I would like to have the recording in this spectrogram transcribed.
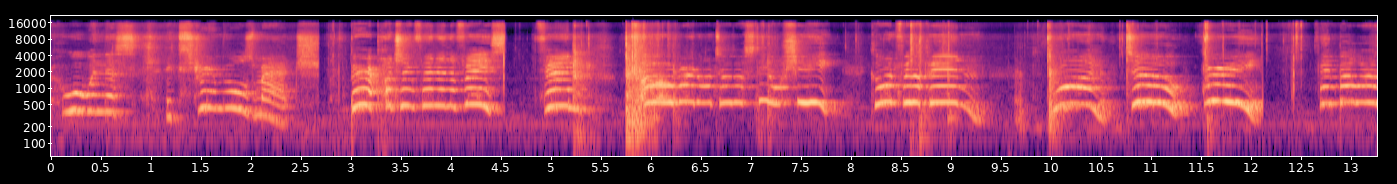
Who will win this Extreme Rules match? Barrett punching Finn in the face. Finn, oh, right onto the steel sheet. Going for the pin. One, two, three. Finn Balor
